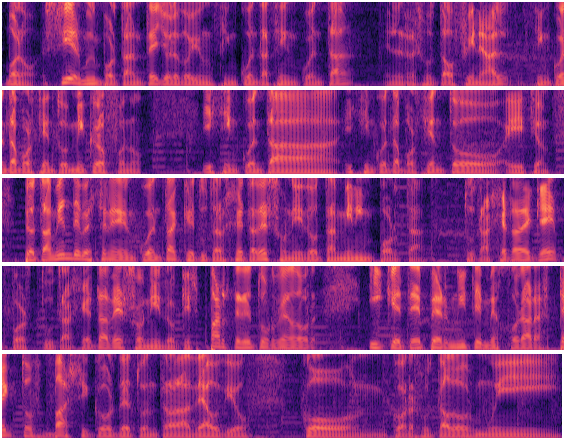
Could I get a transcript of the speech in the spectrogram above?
Bueno, sí es muy importante, yo le doy un 50-50 en el resultado final, 50% micrófono y 50%, y 50 edición. Pero también debes tener en cuenta que tu tarjeta de sonido también importa. ¿Tu tarjeta de qué? Pues tu tarjeta de sonido, que es parte de tu ordenador y que te permite mejorar aspectos básicos de tu entrada de audio con, con resultados muy,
